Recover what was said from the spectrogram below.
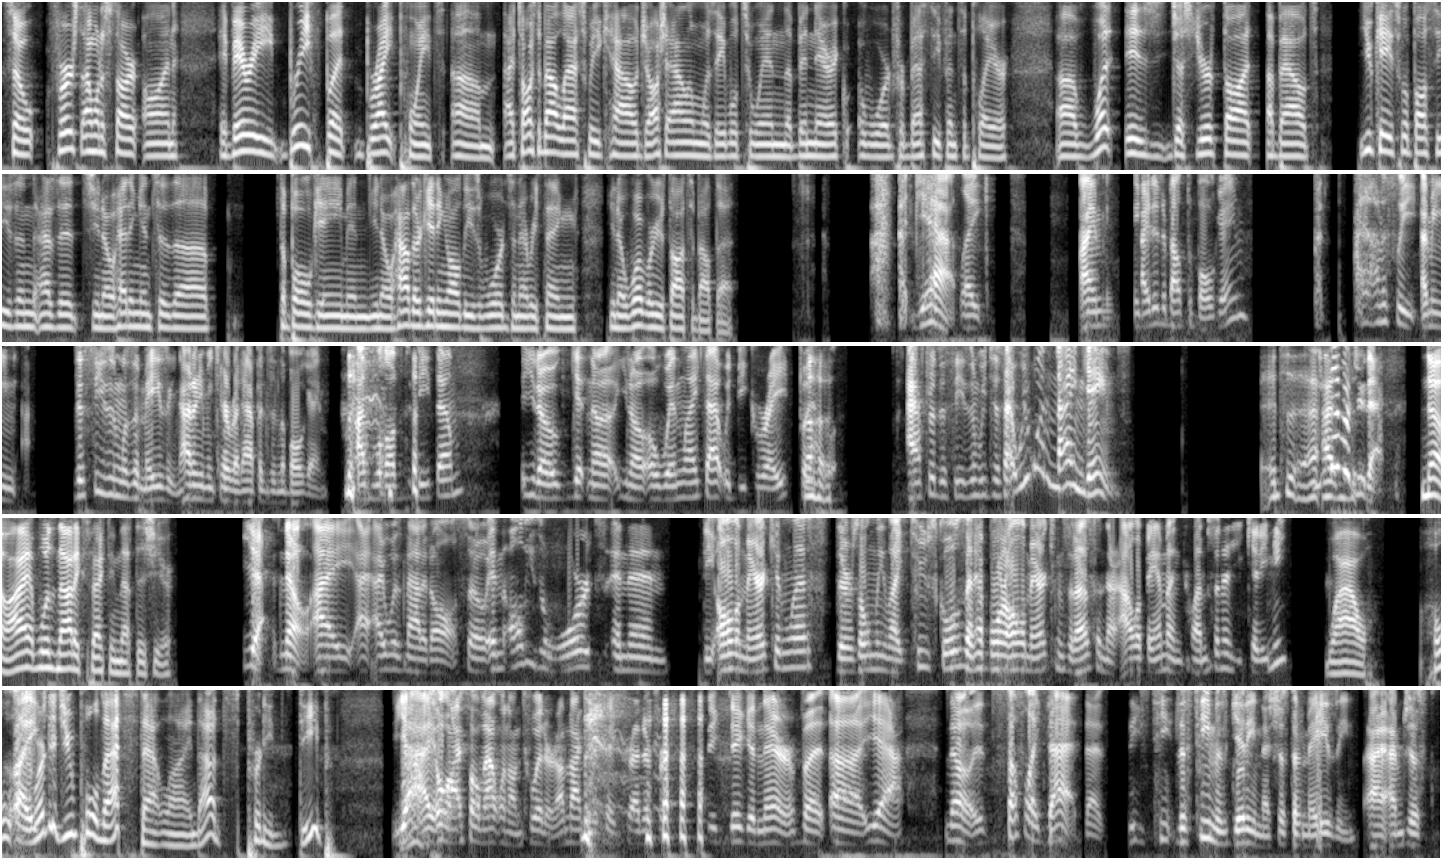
So first, I want to start on a very brief but bright point. Um, I talked about last week how Josh Allen was able to win the Bednarik Award for Best Defensive Player. Uh, what is just your thought about UK's football season as it's you know heading into the the bowl game and you know how they're getting all these awards and everything? You know, what were your thoughts about that? Uh, yeah, like I'm excited about the bowl game, but I honestly, I mean, this season was amazing. I don't even care what happens in the bowl game. I'd love to beat them. You know, getting a you know a win like that would be great. But Uh-huh. after the season we just had, we won nine games. It's uh, I, never do that. no, I was not expecting that this year. Yeah, no, I, I I was not at all. So in all these awards and then the All American list, there's only like two schools that have more All Americans than us, and they're Alabama and Clemson. Are you kidding me? Wow. Hol- Like- where did you pull that stat line? That's pretty deep. Yeah, Wow. I, oh, I saw that one on Twitter. I'm not going to take credit for big dig in there, but uh, yeah, no, it's stuff like that that these te- this team is getting. That's just amazing. I, I'm just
